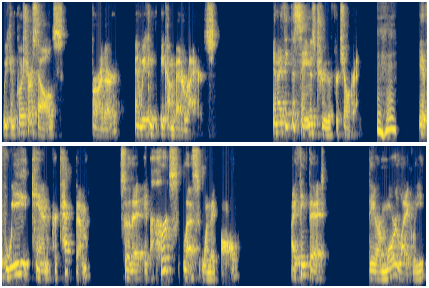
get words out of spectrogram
we can push ourselves further and we can become better riders. And I think the same is true for children. Mm-hmm. If we can protect them so that it hurts less when they fall, I think that they are more likely to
